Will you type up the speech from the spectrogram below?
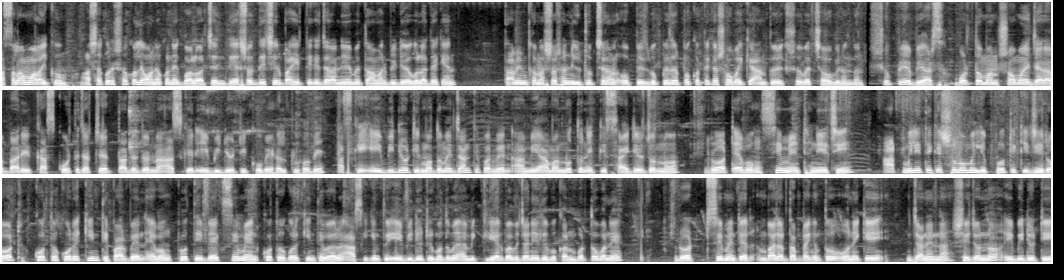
আসসালামু আলাইকুম। আশা করি সকলে অনেক অনেক ভালো আছেন। দেশ ও দেশের বাহির থেকে যারা নিয়মিত আমার ভিডিওগুলো দেখেন, তামিম কনস্ট্রাকশন ইউটিউব চ্যানেল ও ফেসবুক পেজের পক্ষ থেকে সবাইকে আন্তরিক শুভেচ্ছা অভিনন্দন। সুপ্রিয় বিয়ার্স বর্তমান সময়ে যারা বাড়ির কাজ করতে যাচ্ছেন তাদের জন্য আজকের এই ভিডিওটি খুবই হেল্পফুল হবে। আজকে এই ভিডিওটির মাধ্যমে জানতে পারবেন, আমি আমার নতুন একটি সাইডের জন্য রড এবং সিমেন্ট নিয়েছি। আট মিলি থেকে ষোলো মিলি প্রতি কেজি রড কত করে কিনতে পারবেন এবং প্রতি ব্যাগ সিমেন্ট কত করে কিনতে পারবেন? আজকে কিন্তু এই ভিডিওটির মাধ্যমে আমি ক্লিয়ারভাবে জানিয়ে দেবো, কারণ বর্তমানে রড সিমেন্টের বাজার দামটা কিন্তু অনেকেই জানেন না। সেজন্য এই ভিডিওটি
